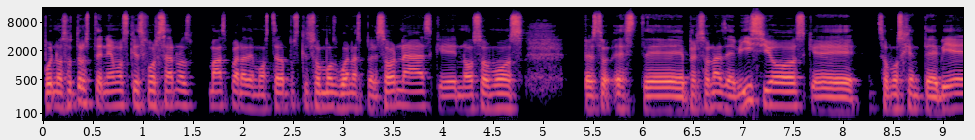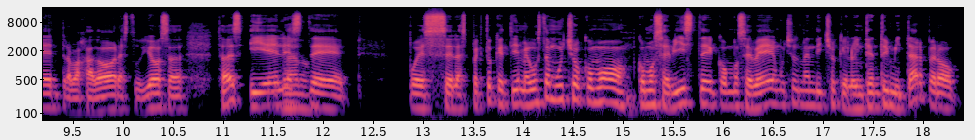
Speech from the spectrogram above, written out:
pues nosotros tenemos que esforzarnos más para demostrar pues que somos buenas personas que no somos este, personas de vicios, que somos gente bien, trabajadora, estudiosa, ¿sabes? Y él, este, pues el aspecto que tiene, me gusta mucho cómo, cómo se viste, cómo se ve, muchos me han dicho que lo intento imitar, pero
